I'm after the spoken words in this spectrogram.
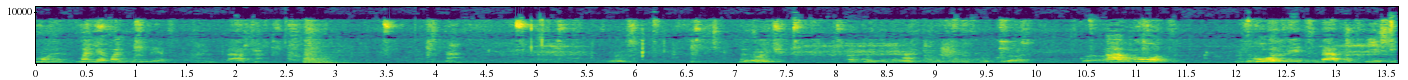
моя, моя фамилия. Ключ какой-то. Какой ключ? А, вот. В интернете, да, там есть,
